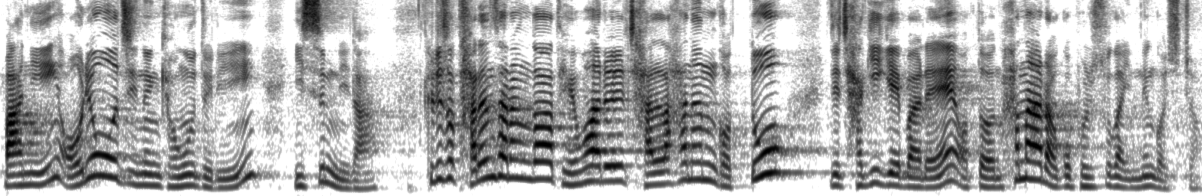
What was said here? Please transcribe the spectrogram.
많이 어려워지는 경우들이 있습니다. 그래서 다른 사람과 대화를 잘 하는 것도 이제 자기 개발의 어떤 하나라고 볼 수가 있는 것이죠.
